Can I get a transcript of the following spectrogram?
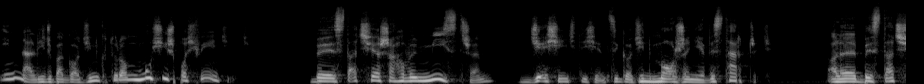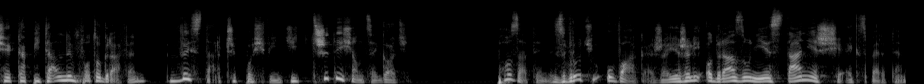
inna liczba godzin, którą musisz poświęcić. By stać się szachowym mistrzem, 10 tysięcy godzin może nie wystarczyć. Ale by stać się kapitalnym fotografem, wystarczy poświęcić 3000 godzin. Poza tym zwróć uwagę, że jeżeli od razu nie staniesz się ekspertem,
